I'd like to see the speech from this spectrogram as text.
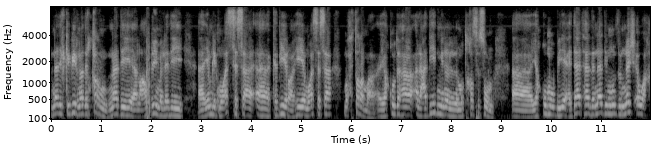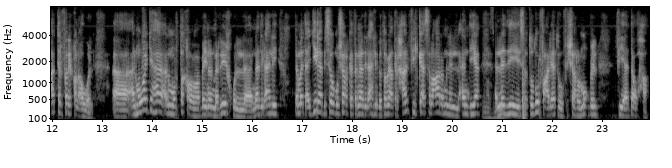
النادي الكبير نادي القرن النادي العظيم الذي يملك مؤسسة كبيرة. هي مؤسسة محترمة. يقودها العديد من المتخصصون. يقوموا بإعداد هذا النادي منذ النشأة وحتى الفريق الأول. المواجهة المرتقبة ما بين المريخ والنادي الأهلي تم تأجيلها بسبب مشاركة النادي الأهلي بطبيعة الحال في كأس العالم مزبوط. الذي ستدور فعالياته في الشهر المقبل في الدوحة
